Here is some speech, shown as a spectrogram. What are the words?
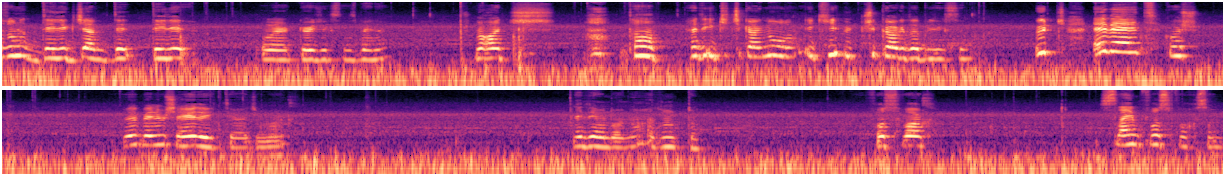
sonunda delireceğim. De- deli olarak göreceksiniz beni. Şunu aç. tamam. Hadi iki çıkar ne olur. İki, üç çıkar da bilirsin. Üç. Evet. Koş. Ve benim şeye de ihtiyacım var. Ne diyordu ona? Adını unuttum. Fosfor. Slime fosforsun.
